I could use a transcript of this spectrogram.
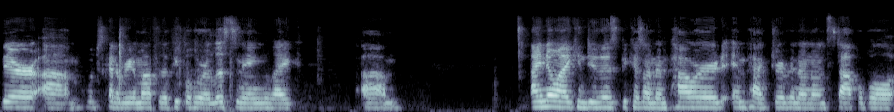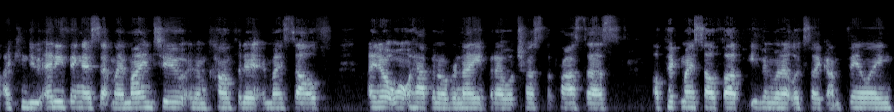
they're um, we'll just kind of read them off for the people who are listening. Like, um, I know I can do this because I'm empowered, impact driven, and unstoppable. I can do anything I set my mind to, and I'm confident in myself. I know it won't happen overnight, but I will trust the process. I'll pick myself up even when it looks like I'm failing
